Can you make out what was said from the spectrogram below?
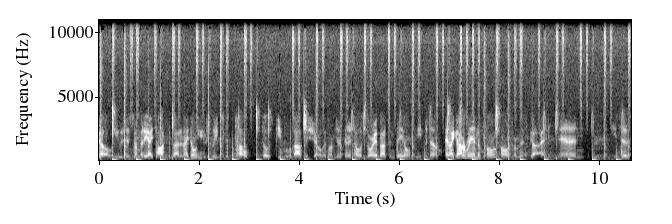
show. He was just somebody I talked about, and I don't usually tell those people about the show. If I'm just going to tell a story about them, they don't need to know. And I got a random phone call from this guy, and he says,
